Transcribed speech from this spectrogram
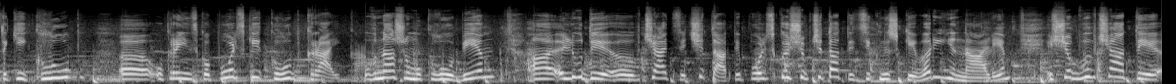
такий клуб. Е, Українсько-польський клуб Крайка в нашому клубі е, люди е, вчаться читати польською, щоб читати ці книжки в оригіналі, щоб вивчати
